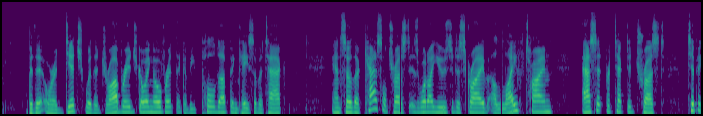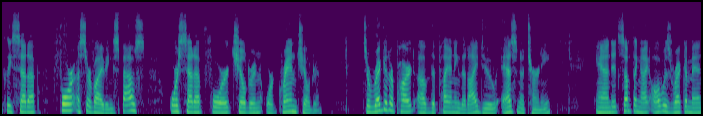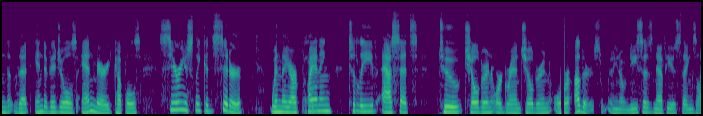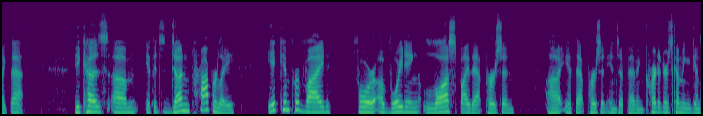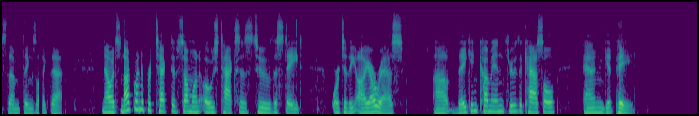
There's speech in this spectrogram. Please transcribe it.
with it or a ditch with a drawbridge going over it that could be pulled up in case of attack. And so the castle trust is what I use to describe a lifetime asset protected trust typically set up for a surviving spouse or set up for children or grandchildren. It's a regular part of the planning that I do as an attorney and it's something I always recommend that individuals and married couples seriously consider when they are planning to leave assets to children or grandchildren or others, you know, nieces, nephews, things like that. Because um, if it's done properly, it can provide for avoiding loss by that person uh, if that person ends up having creditors coming against them, things like that. Now, it's not going to protect if someone owes taxes to the state or to the IRS. Uh, they can come in through the castle and get paid.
